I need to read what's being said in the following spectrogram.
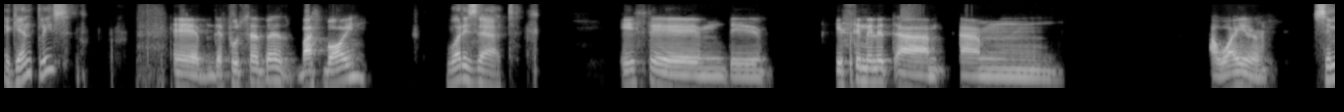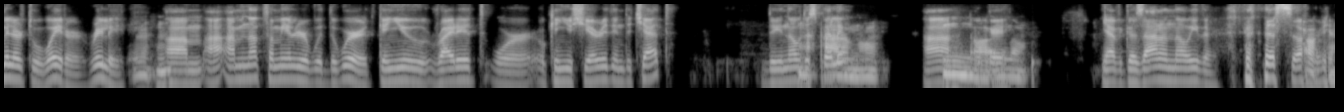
Again, please. Uh, the food service busboy What is that? is um, the is similar um, um, a waiter. Similar to a waiter, really. Mhm. Um, I, am not familiar with the word. Can you write it or, or can you share it in the chat? Do you know the I don't spelling? know. Ah, No, I okay. don't know. Yeah, because I don't know either. Sorry. Okay.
